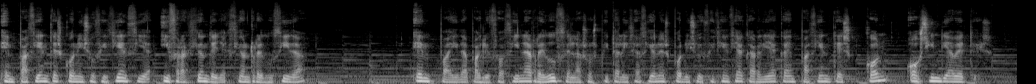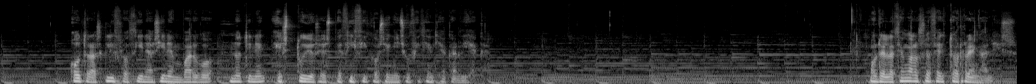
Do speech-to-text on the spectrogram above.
En pacientes con insuficiencia y fracción de eyección reducida, EMPA y dapagliflozina reducen las hospitalizaciones por insuficiencia cardíaca en pacientes con o sin diabetes. Otras gliflocinas, sin embargo, no tienen estudios específicos en insuficiencia cardíaca. Con relación a los efectos renales,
